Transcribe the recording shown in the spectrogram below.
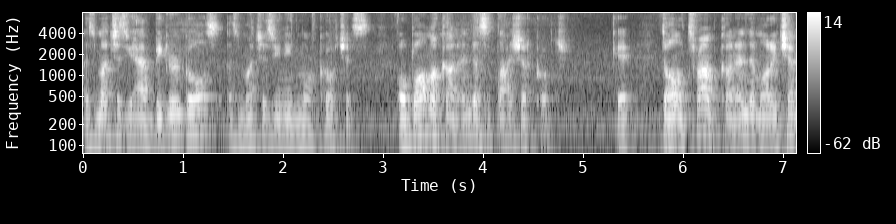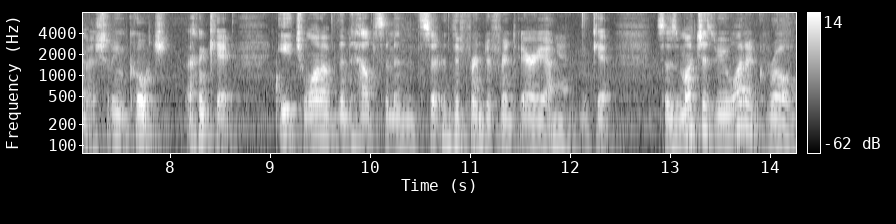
as much as you have bigger goals, as much as you need more coaches. Obama كان عنده 16 coach. Okay. Donald Trump كان عنده ماري تشم 20 coach. Okay. Each one of them helps him in a different different area. Yeah. Okay. So as much as we want to grow,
